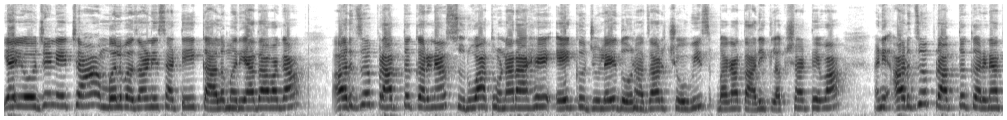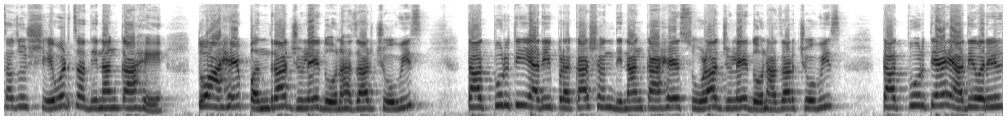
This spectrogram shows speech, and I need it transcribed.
या योजनेच्या अंमलबजावणीसाठी कालमर्यादा बघा. अर्ज प्राप्त करण्यास सुरुवात होणार आहे एक जुलै दोन हजार चोवीस. बघा तारीख लक्षात ठेवा. आणि अर्ज प्राप्त करण्याचा जो शेवटचा दिनांक आहे तो आहे पंधरा जुलै दोन हजार चोवीस. तात्पुरती यादी प्रकाशन दिनांक आहे सोळा जुलै दोन हजार चोवीस. तात्पुरत्या यादीवरील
